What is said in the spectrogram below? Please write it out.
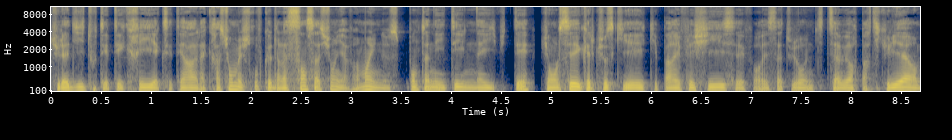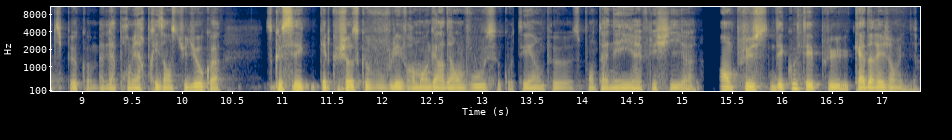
Tu l'as dit, tout est écrit, etc. la création, mais je trouve que dans la sensation, il y a vraiment une spontanéité, une naïveté. Puis on le sait, quelque chose qui est, qui est pas réfléchi, c'est ça a toujours une petite saveur particulière, un petit peu comme la première prise en studio, quoi. Est-ce que c'est quelque chose que vous voulez vraiment garder en vous, ce côté un peu spontané, réfléchi, euh, en plus des côtés plus cadrés, j'ai envie de dire?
